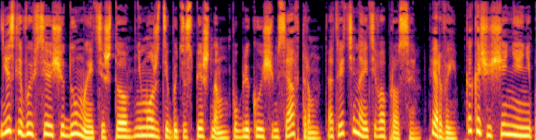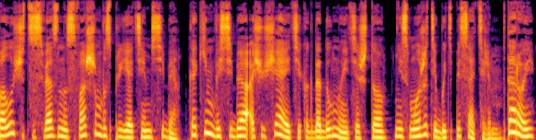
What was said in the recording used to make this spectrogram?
если вы все еще думаете, что не можете быть успешным публикующимся автором, ответьте на эти вопросы. Первый. Как ощущение не получится связано с вашим восприятием себя? Каким вы себя ощущаете, когда думаете, что не сможете быть писателем? Второй.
